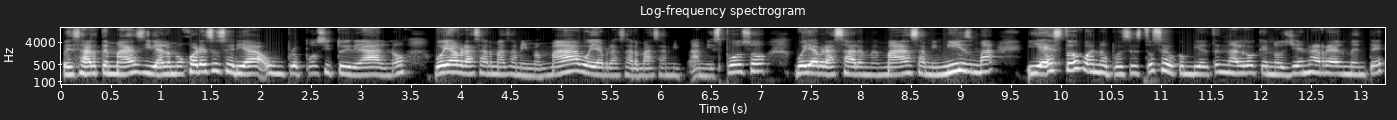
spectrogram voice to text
besarte más y a lo mejor eso sería un propósito ideal, ¿no? Voy a abrazar más a mi mamá, voy a abrazar más a mi, a mi esposo, voy a abrazarme más a mí misma y esto, bueno, pues esto se convierte en algo que nos llena realmente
